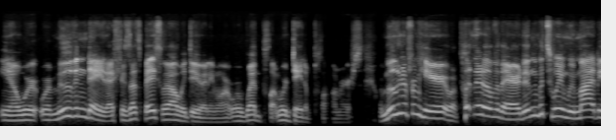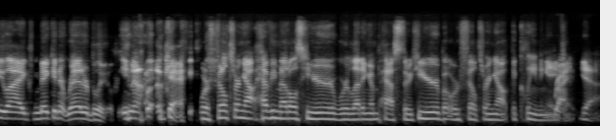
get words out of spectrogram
you know we're we're moving data because that's basically all we do anymore. We're web we're data plumbers. We're moving it from here we're putting it over there and in between we might be like making it red or blue you know? Right. okay. We're filtering out heavy metals here we're letting them pass through here but we're filtering out the cleaning agent. Right. Yeah.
